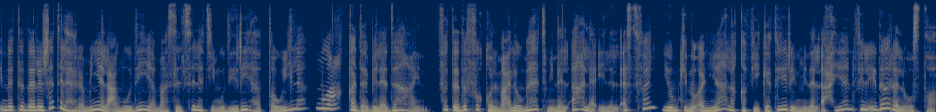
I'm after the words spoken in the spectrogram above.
إن التدرجات الهرمية العمودية مع سلسلة مديريها الطويلة معقدة بلا داع فتدفق المعلومات من الأعلى إلى الأسفل. يمكن أن يعلق في كثير من الأحيان في الإدارة الوسطى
